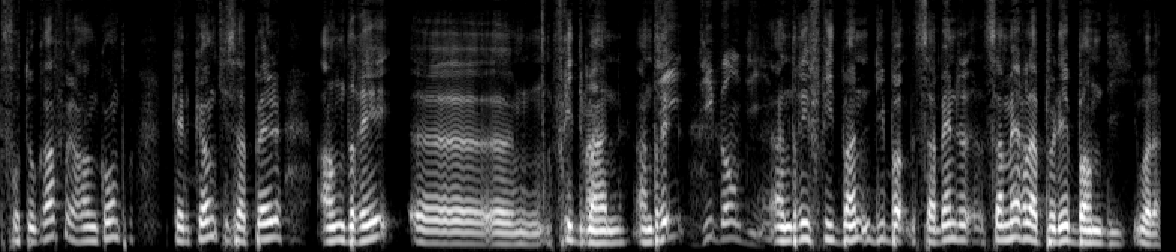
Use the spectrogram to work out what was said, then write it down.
photographes, elle rencontre quelqu'un qui s'appelle André euh, Friedman. André, dit, Bandi. André Friedman. Dit, sa mère, sa mère l'appelait Bandi. Voilà.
